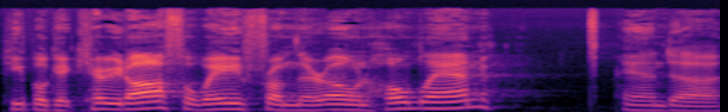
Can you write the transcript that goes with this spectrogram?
People get carried off away from their own homeland, and uh,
